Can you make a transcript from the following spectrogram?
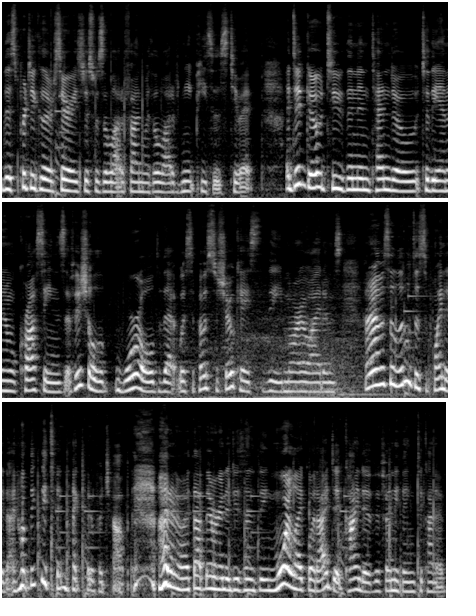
this particular series just was a lot of fun with a lot of neat pieces to it. I did go to the Nintendo, to the Animal Crossing's official world that was supposed to showcase the Mario items, and I was a little disappointed. I don't think they did that good of a job. I don't know, I thought they were going to do something more like what I did, kind of, if anything, to kind of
